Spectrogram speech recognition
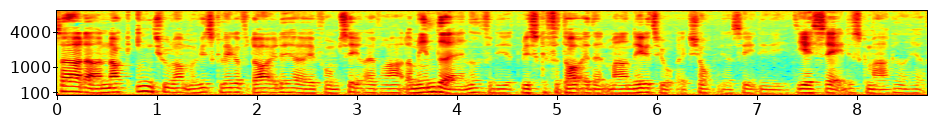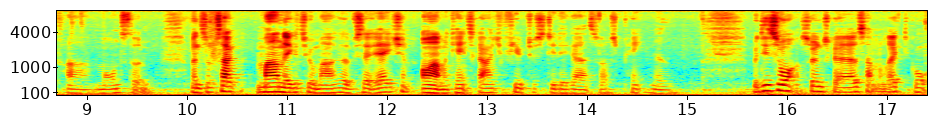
Så er der nok ingen tvivl om, at vi skal ligge og fordøje det her FOMC-referat, om intet andet, fordi at vi skal fordøje den meget negative reaktion, vi har set i de asiatiske markeder her fra morgenstunden. Men som sagt, meget negative markeder, vi ser i Asien, og amerikanske aktiefutures, de ligger altså også pænt nede. Med disse ord, så ønsker jeg alle sammen en rigtig god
